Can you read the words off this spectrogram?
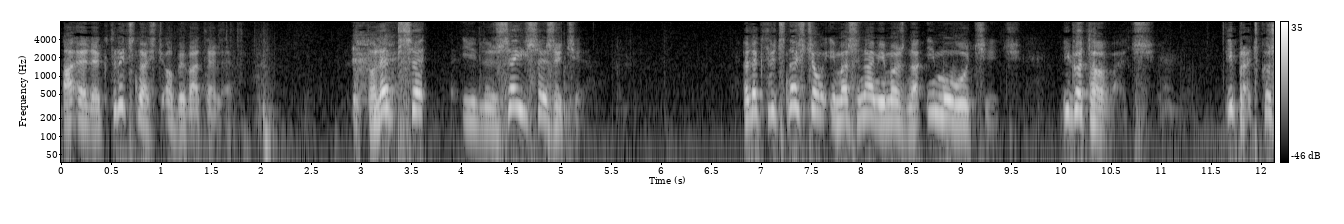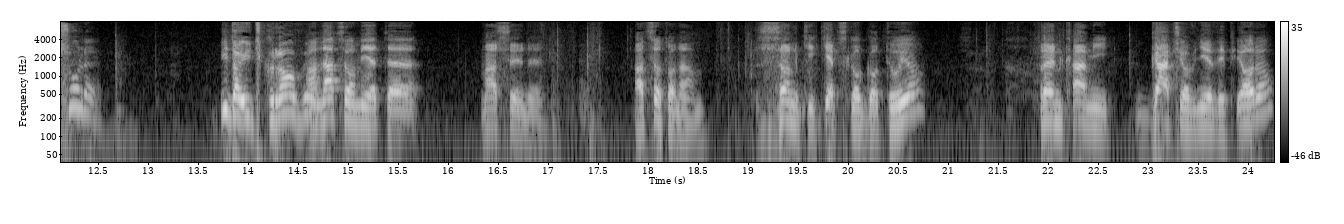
A elektryczność, obywatele, to lepsze i lżejsze życie. Elektrycznością i maszynami można i młócić, i gotować, i prać koszule, i doić krowy. A na co mnie te maszyny? A co to nam? Żonki kiepsko gotują? Rękami gaciow nie wypiorą?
